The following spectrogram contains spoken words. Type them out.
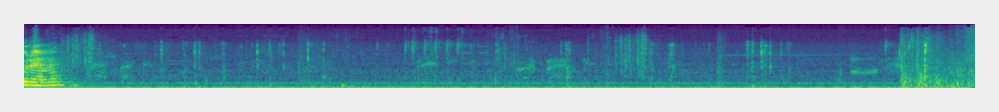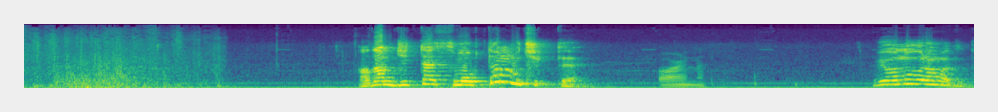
Kur hemen. Adam cidden smoke'tan mı çıktı? Aynen. Ve onu vuramadık.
